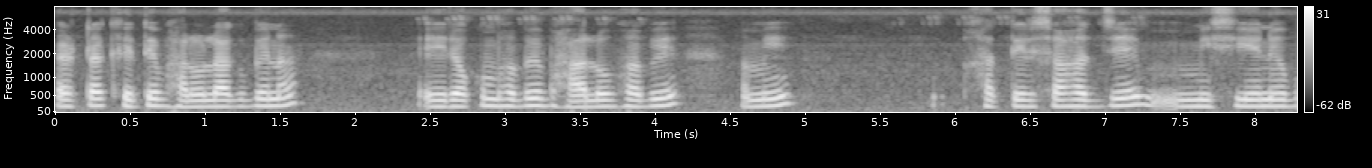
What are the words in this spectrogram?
একটা খেতে ভালো লাগবে না। এই রকমভাবে ভালোভাবে আমি হাতের সাহায্যে মিশিয়ে নেব।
